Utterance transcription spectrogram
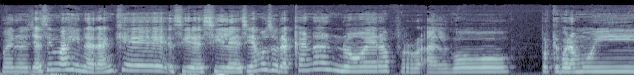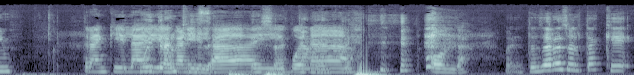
Bueno, ya se imaginarán que si, si le decíamos huracana no era por algo, porque fuera muy Tranquila Muy y tranquila, organizada y buena onda. Bueno, entonces resulta que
